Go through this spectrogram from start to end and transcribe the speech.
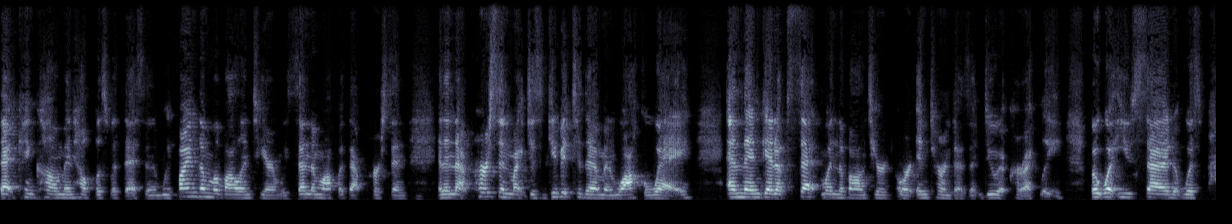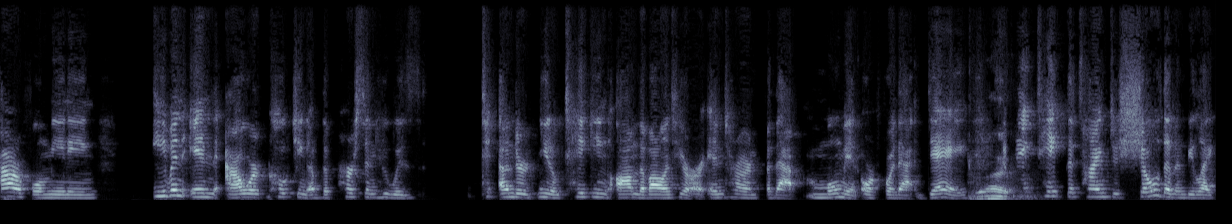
that can come and help us with this? And we find them a volunteer and we send them off with that person. And then that person might just give it to them and walk away and then get upset when the volunteer or intern doesn't do it correctly. But what you said was powerful, meaning, even in our coaching of the person who is t- under you know taking on the volunteer or intern for that moment or for that day right. they take the time to show them and be like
